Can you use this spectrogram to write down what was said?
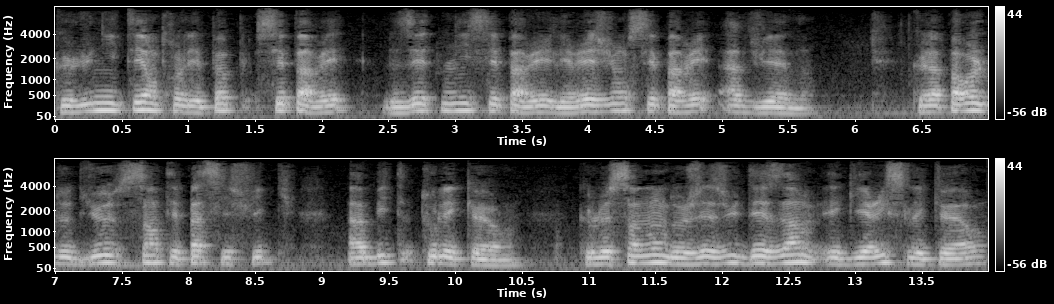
Que l'unité entre les peuples séparés, les ethnies séparées, les régions séparées advienne. Que la parole de Dieu, sainte et pacifique, habite tous les cœurs. Que le saint nom de Jésus désarme et guérisse les cœurs.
